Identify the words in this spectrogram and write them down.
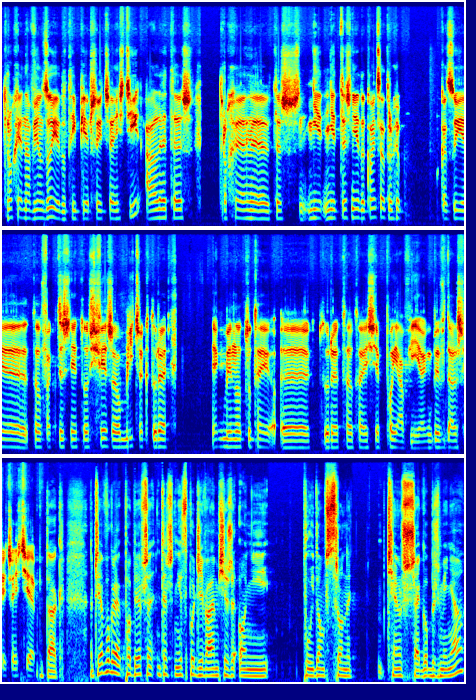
trochę nawiązuje do tej pierwszej części, ale też trochę też nie, nie, też nie do końca trochę pokazuje to faktycznie to świeże oblicze, które jakby no tutaj, e, które tutaj się pojawi jakby w dalszej części epki. Tak. Znaczy ja w ogóle po pierwsze też nie spodziewałem się, że oni pójdą w stronę cięższego brzmienia.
